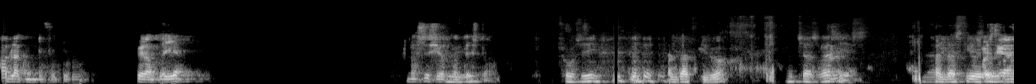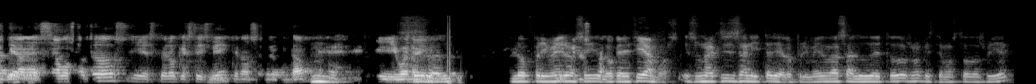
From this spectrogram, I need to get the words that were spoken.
Habla con tu futuro, pero hazlo ya. No sé si os contesto. Pues sí. Fantástico. Muchas gracias. Fantástico. Pues gracias a vosotros y espero que estéis bien, que no os he preguntado. Y bueno, lo primero, sí, lo que decíamos, es una crisis sanitaria. Lo primero, la salud de todos, ¿no? Que estemos todos bien,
